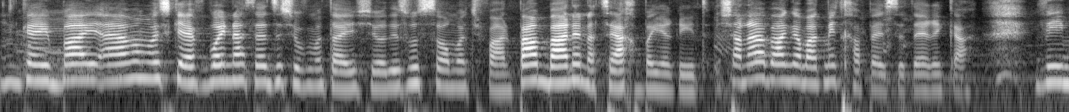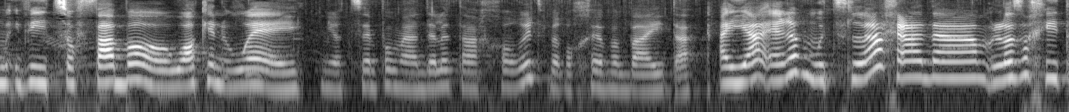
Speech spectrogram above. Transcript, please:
אוקיי, ביי, היה ממש כיף. בואי נעשה את זה שוב מתישהו. This was so much fun. פעם באה ננצח ביריד. שנה הבאה גם את מתחפשת, אריקה. והיא, צופה בו walking away. אני יוצא פה מהדלת האחורית ורוכב הביתה. היה ערב מוצלח, אדם. לא זכית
